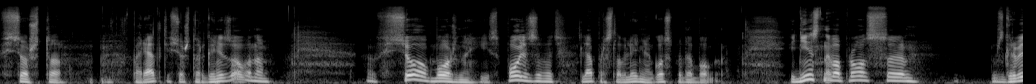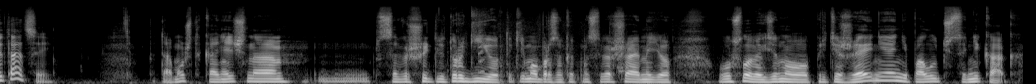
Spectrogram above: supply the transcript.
Все, что в порядке, все, что организовано, все можно использовать для прославления Господа Бога. Единственный вопрос э, с гравитацией. Потому что, конечно, совершить литургию таким образом, как мы совершаем ее в условиях земного притяжения, не получится никак.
